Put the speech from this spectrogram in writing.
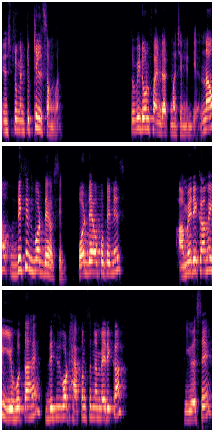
instrument to kill someone. So we don't find that much in India. Now this is what they have seen. What they have put in is अमेरिका में ये होता है दिस इज वॉट हैपन्स इन अमेरिका यूएसए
